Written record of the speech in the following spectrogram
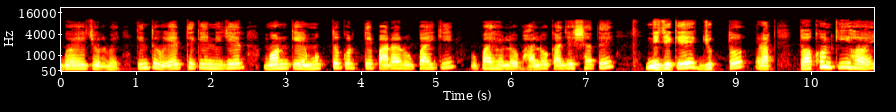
বয়ে চলবে। কিন্তু এর থেকে নিজের মনকে মুক্ত করতে পারার উপায় কি? উপায় হলো ভালো কাজের সাথে নিজেকে যুক্ত রাখ। তখন কি হয়?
